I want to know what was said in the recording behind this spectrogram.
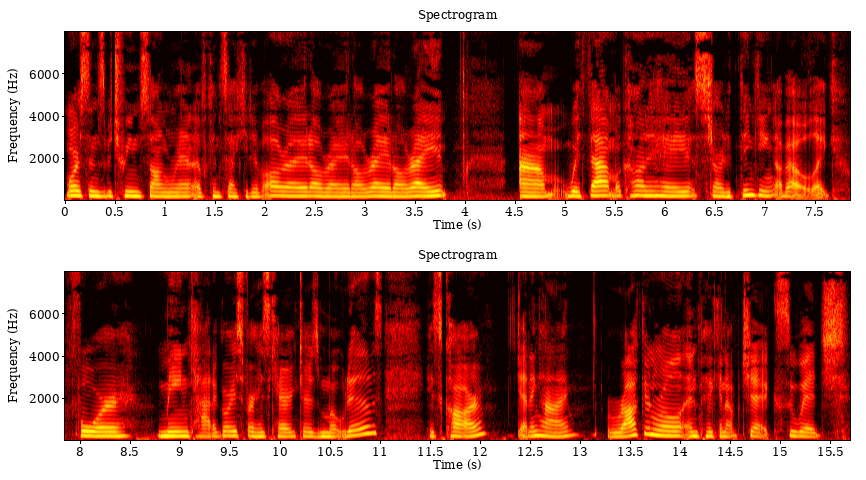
Morrison's between song rant of consecutive all right, all right, all right, all right. Um, with that, McConaughey started thinking about like four main categories for his character's motives his car, getting high, rock and roll, and picking up chicks, which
